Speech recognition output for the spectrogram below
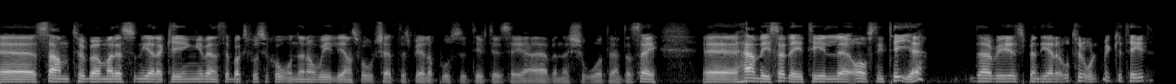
Eh, samt hur bör man resonera kring vänsterbackspositionen om Williams fortsätter spela positivt, det vill säga även när Shaw återhämtar sig. Eh, hänvisar dig till eh, avsnitt 10, där vi spenderar otroligt mycket tid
